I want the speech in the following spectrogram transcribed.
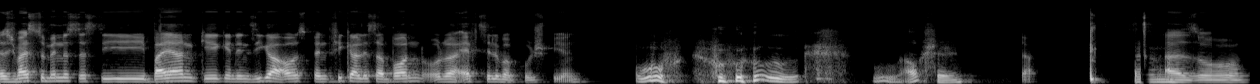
Also ich weiß zumindest, dass die Bayern gegen den Sieger aus Benfica Lissabon oder FC Liverpool spielen. Uh, uh, uh, auch schön. Ja. Ähm, also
